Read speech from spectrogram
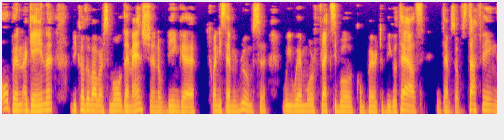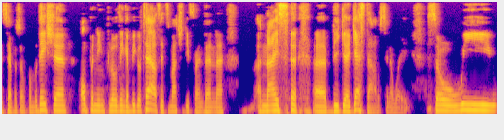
open again, because of our small dimension of being uh, 27 rooms, uh, we were more flexible compared to big hotels in terms of staffing, in terms of accommodation, opening, clothing a big hotel. It's much different than uh, a nice uh, big uh, guest house in a way. So we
